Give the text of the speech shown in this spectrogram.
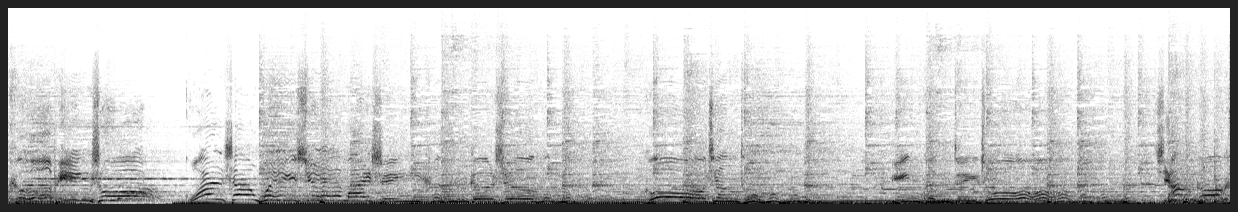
何评说？关山为血脉，谁肯割舍？过疆土，阴魂对酌。江河恨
